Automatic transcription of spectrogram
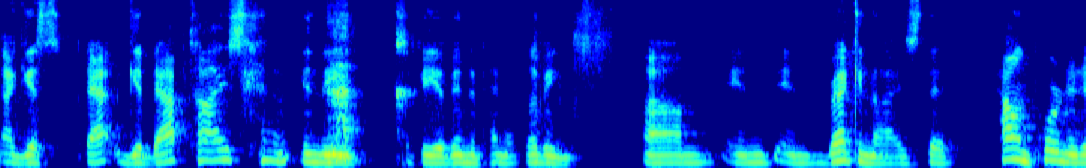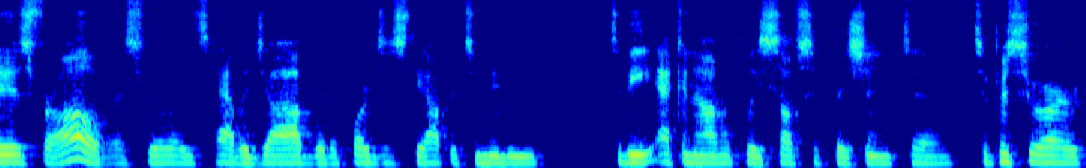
I guess, ba- get baptized in the philosophy of independent living, um, and and recognize that how important it is for all of us really to have a job that affords us the opportunity to be economically self-sufficient, to, to pursue our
